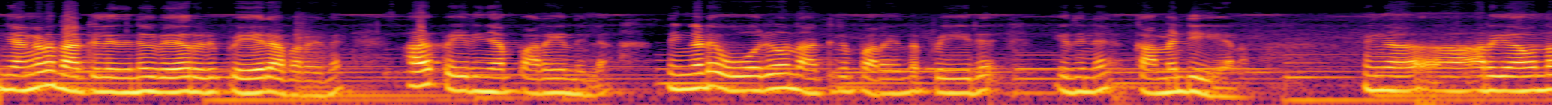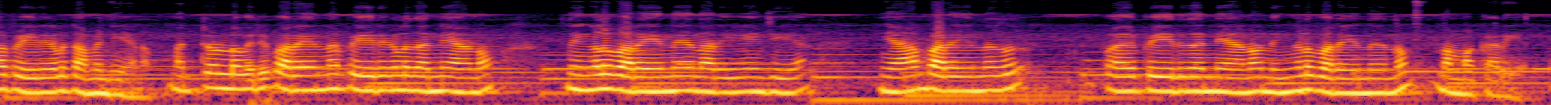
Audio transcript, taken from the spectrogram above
ഞങ്ങളുടെ നാട്ടിൽ ഇതിന് വേറൊരു പേരാണ് പറയുന്നത് ആ പേര് ഞാൻ പറയുന്നില്ല. നിങ്ങളുടെ ഓരോ നാട്ടിലും പറയുന്ന പേര് ഇതിന് കമന്റ് ചെയ്യണം. നിങ്ങൾ അറിയാവുന്ന പേരുകൾ കമന്റ് ചെയ്യണം. മറ്റുള്ളവർ പറയുന്ന പേരുകൾ തന്നെയാണോ നിങ്ങൾ പറയുന്നതെന്ന് അറിയുകയും ചെയ്യാം. ഞാൻ പറയുന്നത് പേര് തന്നെയാണോ നിങ്ങൾ പറയുന്നതെന്നും നമുക്കറിയാം.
